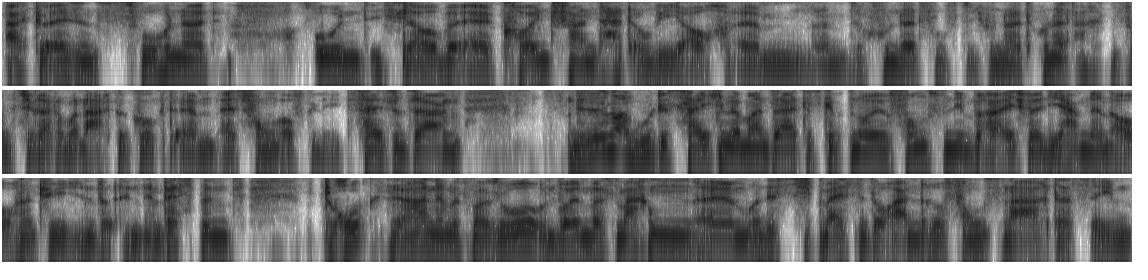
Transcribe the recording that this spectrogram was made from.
aktuell sind es 200 und ich glaube, äh, CoinFund hat irgendwie auch ähm, 150, 100, 158 gerade mal nachgeguckt, ähm, als Fonds aufgelegt. Das heißt sozusagen, das ist immer ein gutes Zeichen, wenn man sagt, es gibt neue Fonds in dem Bereich, weil die haben dann auch natürlich ein Investment Druck, ja, nehmen wir es mal so, und wollen was machen. Ähm, und es zieht meistens auch andere Fonds nach, dass eben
